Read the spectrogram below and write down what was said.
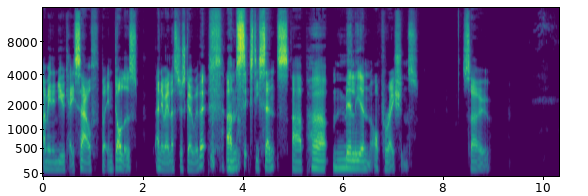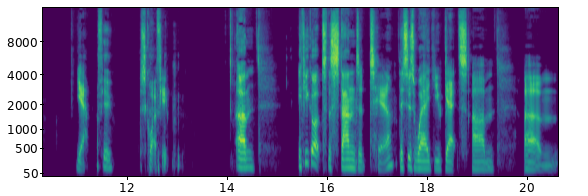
i mean in uk south but in dollars anyway, let's just go with it. Um, 60 cents uh, per million operations. So, yeah. A few. It's quite a few. um, if you go up to the standard tier, this is where you get um, um,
